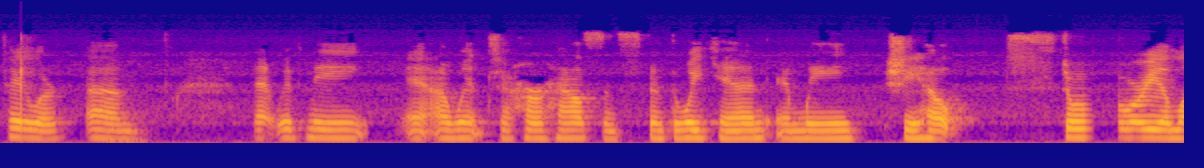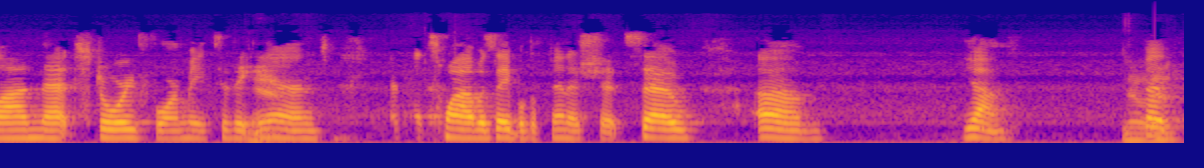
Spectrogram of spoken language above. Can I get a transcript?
Taylor um, mm-hmm. met with me, and I went to her house and spent the weekend, and we she helped story align that story for me to the yeah. end. And that's why I was able to finish it. So, um, yeah. No, but,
